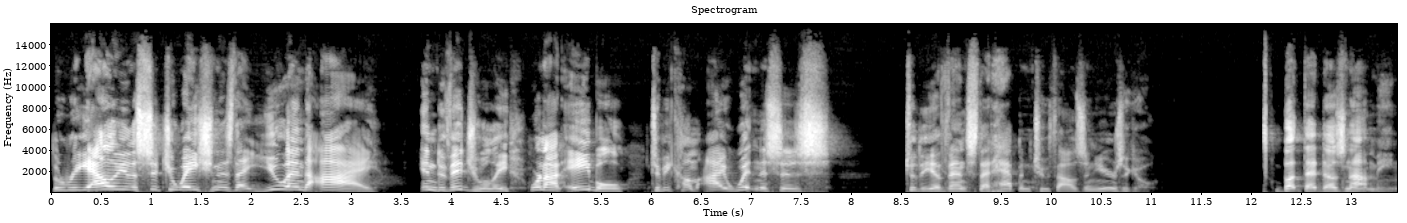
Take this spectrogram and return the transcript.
The reality of the situation is that you and I, individually, were not able to become eyewitnesses to the events that happened 2,000 years ago. But that does not mean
